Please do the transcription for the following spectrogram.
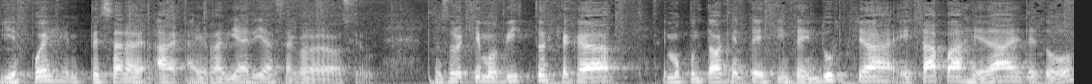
y después empezar a, irradiar y a hacer colaboración. Nosotros que hemos visto es que acá hemos juntado a gente de distintas industrias, etapas, edades, de todo.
